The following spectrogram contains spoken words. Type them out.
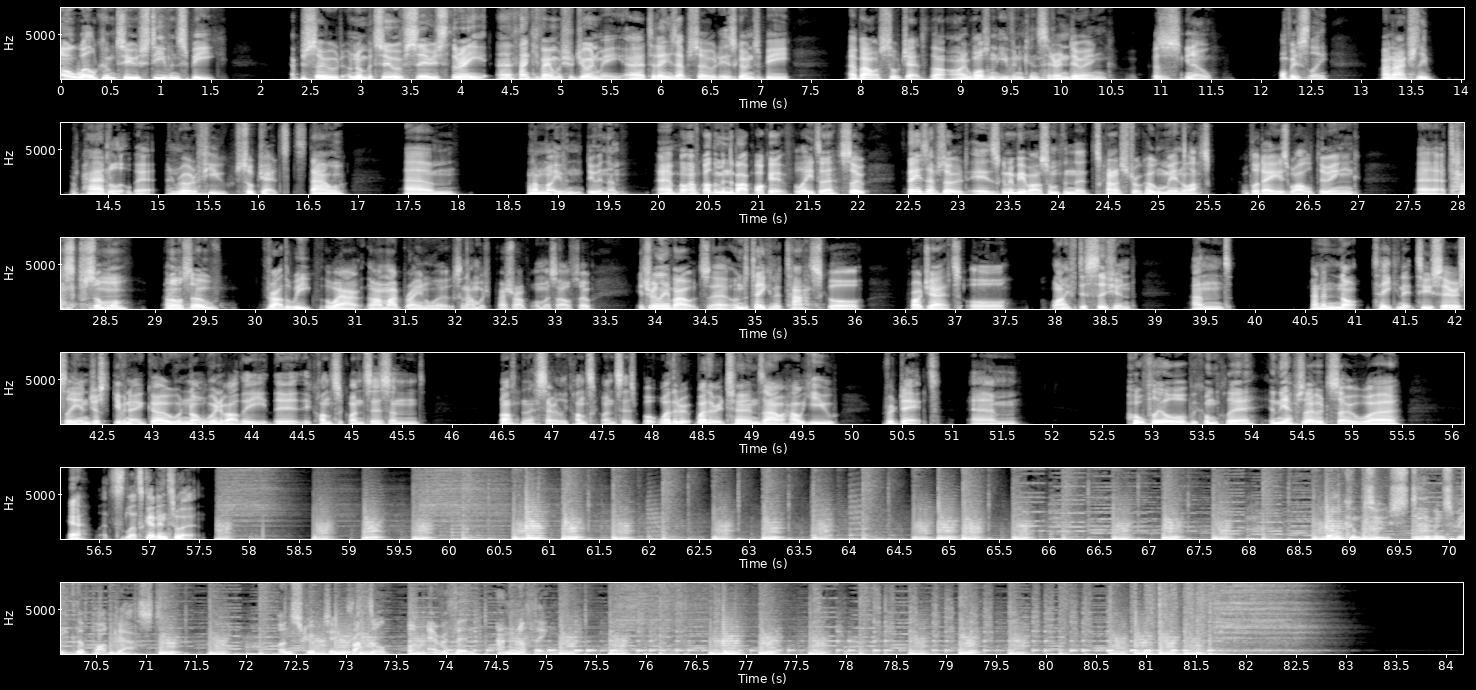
Hello, welcome to Stephen Speak, episode number two of series three. Uh, thank you very much for joining me. Uh, today's episode is going to be about a subject that I wasn't even considering doing because, you know, obviously, I'd actually prepared a little bit and wrote a few subjects down, um, and I'm not even doing them. Uh, but I've got them in the back pocket for later. So today's episode is going to be about something that's kind of struck home with me in the last couple of days while doing uh, a task for someone, and also throughout the week for the way I, how my brain works and how much pressure I put on myself. So it's really about uh, undertaking a task or project or life decision and kind of not taking it too seriously and just giving it a go and not worrying about the, the, the consequences and not necessarily consequences, but whether it, whether it turns out how you predict. Um, hopefully, all will become clear in the episode. So, uh, yeah, let's let's get into it. Welcome to Stephen Speak the podcast. Unscripted prattle on everything and nothing.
